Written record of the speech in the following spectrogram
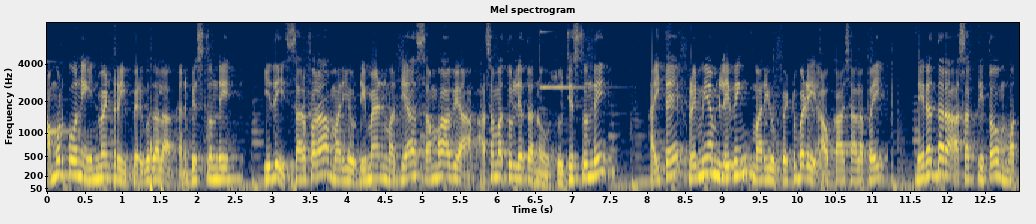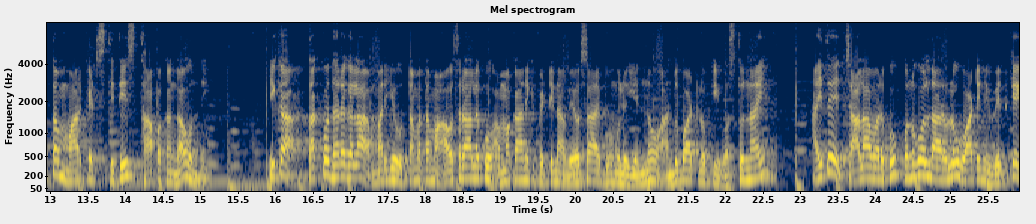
అమ్ముడుపోని ఇన్వెంటరీ పెరుగుదల కనిపిస్తుంది. ఇది సరఫరా మరియు డిమాండ్ మధ్య సంభావ్య అసమతుల్యతను సూచిస్తుంది. అయితే ప్రీమియం లివింగ్ మరియు పెట్టుబడి అవకాశాలపై నిరంతర ఆసక్తితో మొత్తం మార్కెట్ స్థితి స్థాపకంగా ఉంది. ఇక తక్కువ ధర గల మరియు తమ తమ అవసరాలకు అమ్మకానికి పెట్టిన వ్యవసాయ భూములు ఎన్నో అందుబాటులోకి వస్తున్నాయి. అయితే చాలా వరకు కొనుగోలుదారులు వాటిని వెతికే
